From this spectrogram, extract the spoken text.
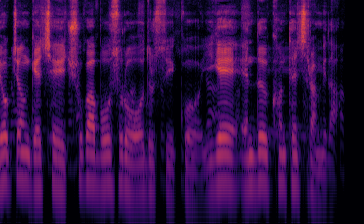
역전 개체의 추가 보수로 얻을 수 있고 이게 엔드 컨텐츠랍니다.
